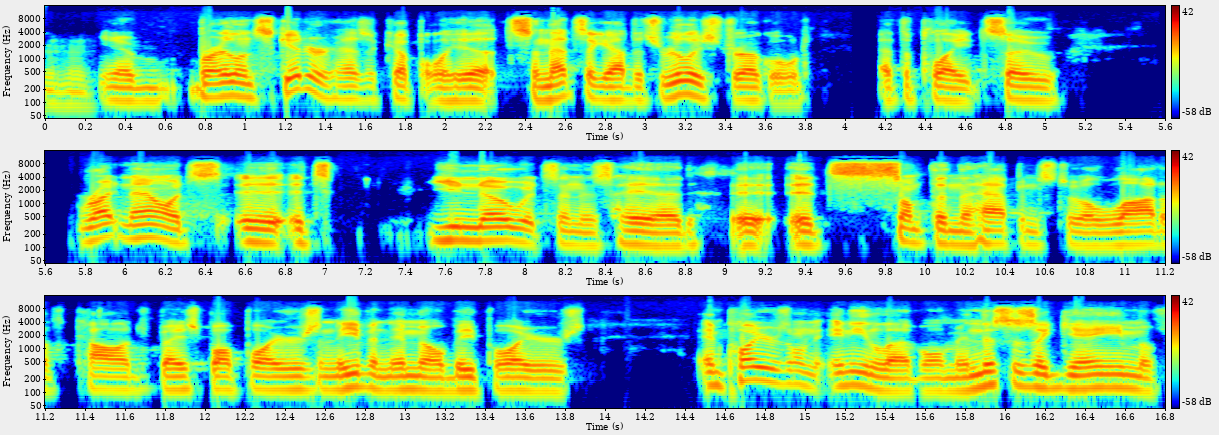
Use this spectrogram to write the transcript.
Mm-hmm. You know, Brayland Skinner has a couple of hits, and that's a guy that's really struggled at the plate. So right now, it's it's you know it's in his head. It, it's something that happens to a lot of college baseball players and even MLB players and players on any level. I mean, this is a game of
